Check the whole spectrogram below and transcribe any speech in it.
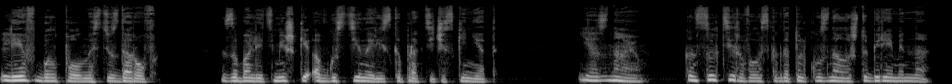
Лев был полностью здоров. Заболеть Мишке Августина риска практически нет. «Я знаю. Консультировалась, когда только узнала, что беременна».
